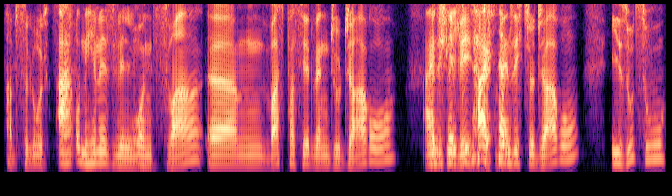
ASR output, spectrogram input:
absolut. Ach, um Himmels Willen. Und zwar, ähm, was passiert, wenn Giugiaro, wenn sich, die, wenn sich Giugiaro, Isuzu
